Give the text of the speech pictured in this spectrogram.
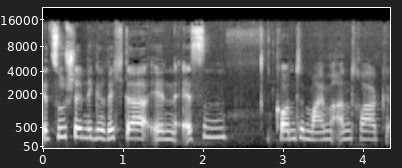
Der zuständige Richter in Essen konnte meinem Antrag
